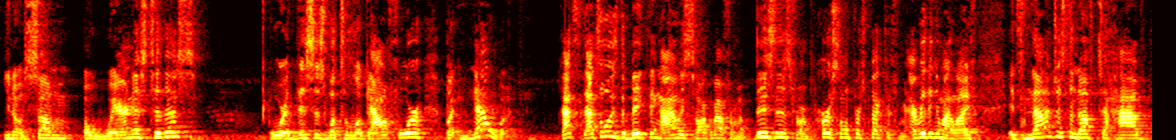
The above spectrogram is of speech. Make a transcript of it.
you know, some awareness to this or this is what to look out for, but now what? That's that's always the big thing I always talk about from a business, from a personal perspective, from everything in my life. It's not just enough to have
